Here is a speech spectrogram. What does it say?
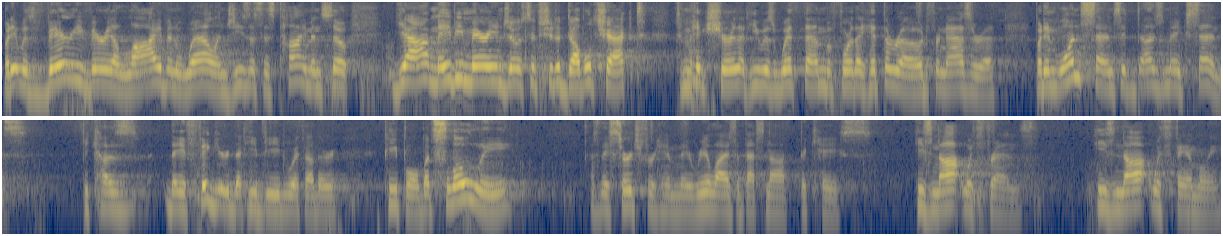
But it was very, very alive and well in Jesus' time. And so, yeah, maybe Mary and Joseph should have double checked to make sure that he was with them before they hit the road for Nazareth. But in one sense, it does make sense because they figured that he'd be with other people. But slowly, as they search for him, they realize that that's not the case. He's not with friends, he's not with family,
